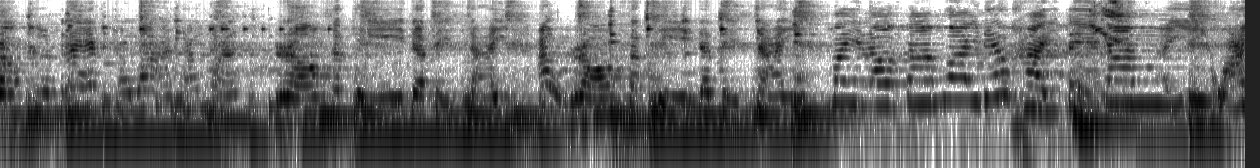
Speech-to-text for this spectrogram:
รับรองคืนแรกทั้งหวานทั้งมันร้องสักทีจะติดใจ เอ้าร้องสักทีจะติดใจ ไม่หลอกตามไว้เดี๋ยวไข่ตีกันไอ้ควาย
